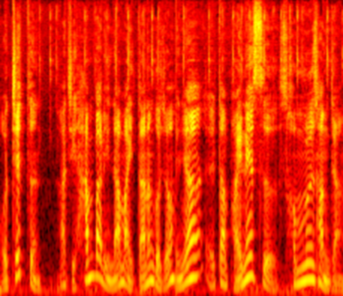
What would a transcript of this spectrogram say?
어쨌든 아직 한 발이 남아 있다는 거죠. 왜냐? 일단 바이낸스 선물 상장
